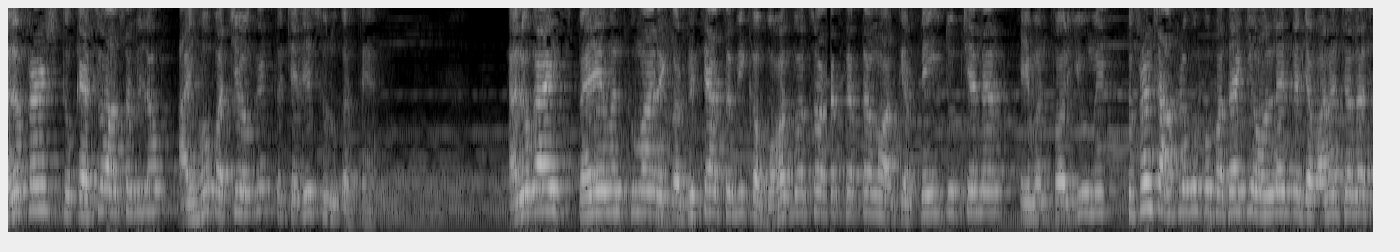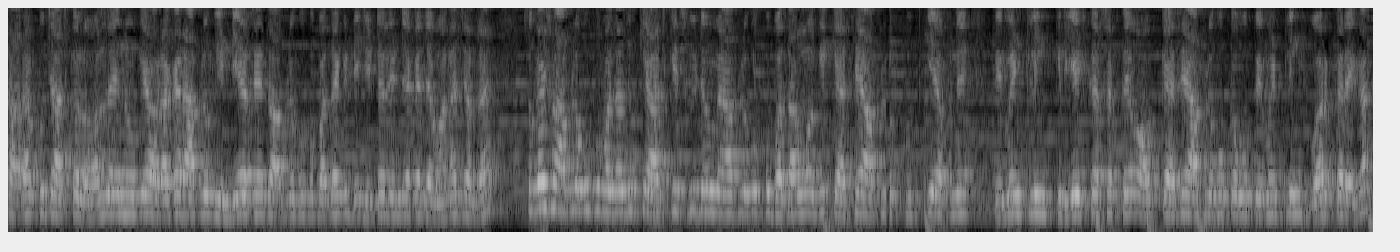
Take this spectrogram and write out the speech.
हेलो फ्रेंड्स तो कैसे हो आप सभी लोग? आई होप अच्छे होंगे तो चलिए शुरू करते हैं। हेलो गाइस मैं हेमंत कुमार, एक बार फिर से आप सभी का बहुत बहुत स्वागत करता हूँ आपके अपने YouTube channel Hemant for you में। तो फ्रेंड्स आप लोगों को पता है कि ऑनलाइन का जमाना चल रहा है, सारा कुछ आजकल ऑनलाइन हो गया, और अगर आप लोग इंडिया से हैं तो आप लोगों को पता है कि डिजिटल इंडिया का जमाना चल रहा है। तो गाइस मैं आप लोगों को बता दूँ कि आज के इस वीडियो में आप लोगों को बताऊँगा कि कैसे आप लोग खुद के अपने पेमेंट लिंक क्रिएट कर सकते हो, और कैसे आप लोगों का वो पेमेंट लिंक वर्क करेगा।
